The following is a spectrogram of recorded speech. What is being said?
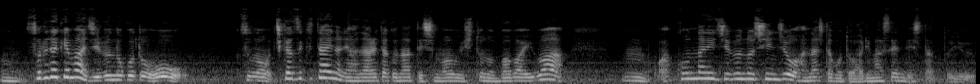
うん、それだけまあ自分のことをその近づきたいのに離れたくなってしまう人の場合は、うん、あこんなに自分の心情を話したことはありませんでしたという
